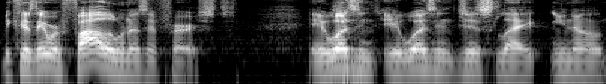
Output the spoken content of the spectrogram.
because they were following us at first. It wasn't. It wasn't just like you know.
